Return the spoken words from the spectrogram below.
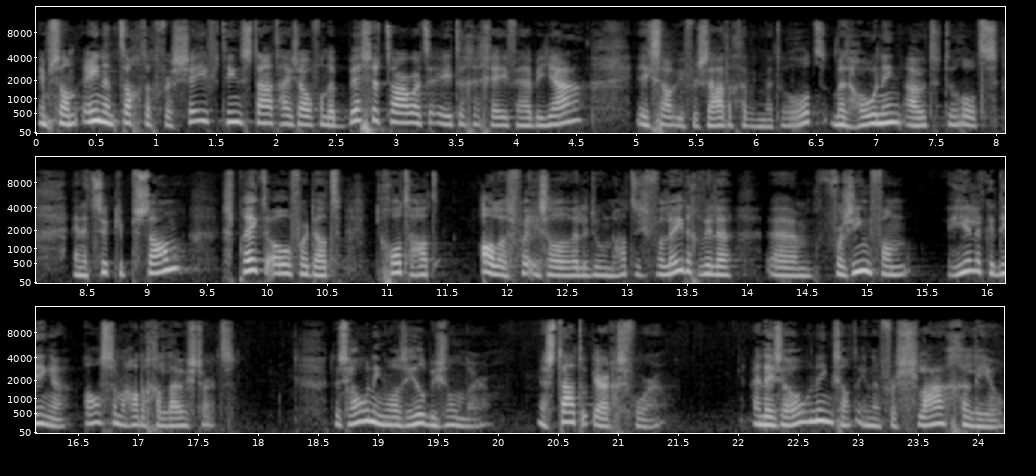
In Psalm 81, vers 17 staat: Hij zou van de beste tarwe te eten gegeven hebben. Ja, ik zou u verzadigd hebben met, rot, met honing uit de rots. En het stukje Psalm spreekt over dat God had alles voor Israël willen doen. Had hij volledig willen um, voorzien van heerlijke dingen. Als ze maar hadden geluisterd. Dus honing was heel bijzonder. Er staat ook ergens voor. En deze honing zat in een verslagen leeuw.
